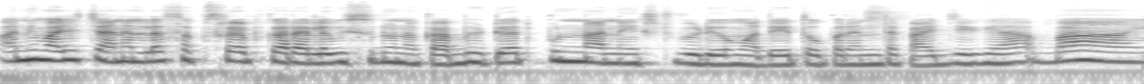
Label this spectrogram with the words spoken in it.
आणि माझ्या चॅनलला सबस्क्राईब करायला विसरू नका. भेटूयात पुन्हा नेक्स्ट व्हिडिओमध्ये तोपर्यंत काळजी घ्या. बाय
